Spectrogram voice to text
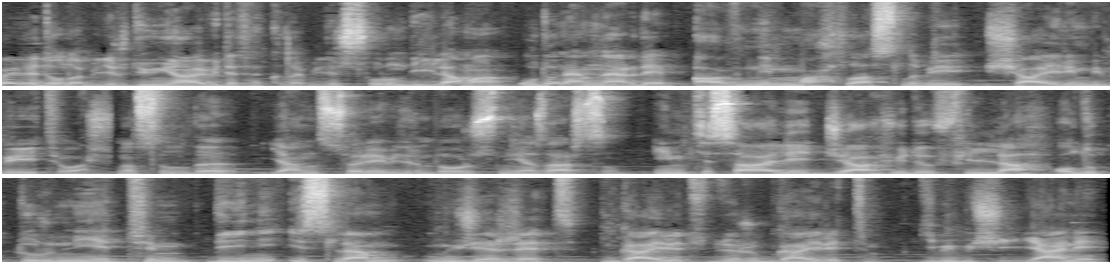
Böyle de olabilir, dünyavi de takılabilir, sorun değil ama o dönemlerde Avni Mahlaslı bir şairin bir beyti var. Nasıldı? Yanlış söyleyebilirim doğrusunu yazarsın. İmtisali cahüdü fillah oluptur niyetim, dini İslam mücerret gayretüdür gayretim gibi bir şey. Yani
